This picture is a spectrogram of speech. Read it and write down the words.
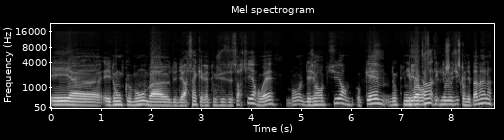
Et, euh, et donc, bon, bah, DDR5, elle vient tout juste de sortir, ouais. Bon, déjà en rupture, ok. Donc, niveau avancée technologique, on est pas mal.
